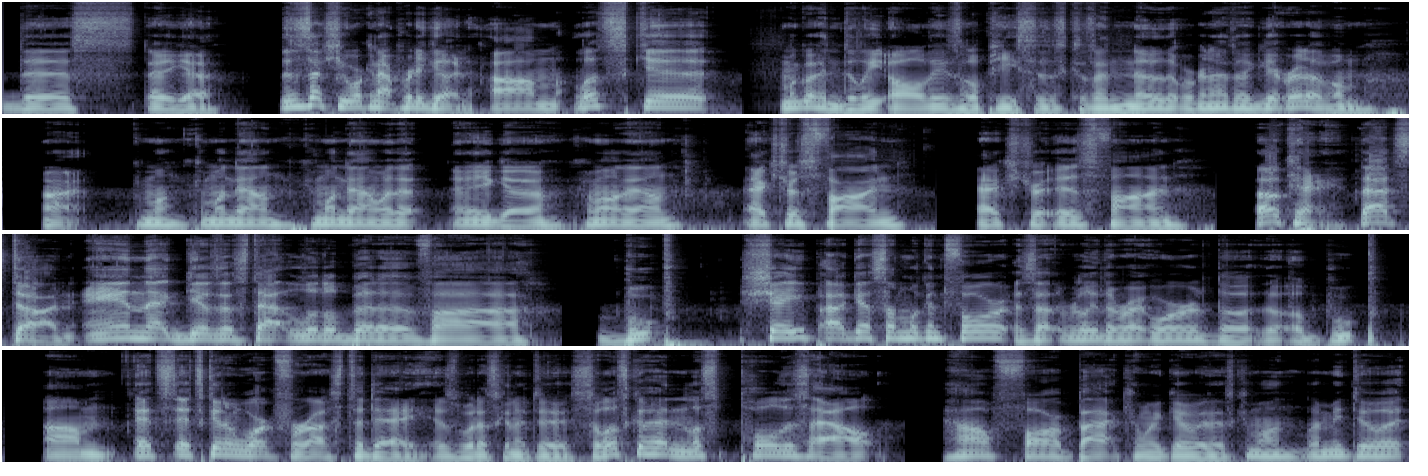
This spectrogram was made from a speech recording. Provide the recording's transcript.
this. There you go. This is actually working out pretty good. Um, let's get I'm gonna go ahead and delete all these little pieces because I know that we're gonna have to get rid of them. All right, come on, come on down, come on down with it. There you go. Come on down. Extra's fine. Extra is fine. Okay, that's done. And that gives us that little bit of uh boop shape, I guess I'm looking for. Is that really the right word? The, the a boop. Um, it's it's gonna work for us today, is what it's gonna do. So let's go ahead and let's pull this out. How far back can we go with this? Come on, let me do it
